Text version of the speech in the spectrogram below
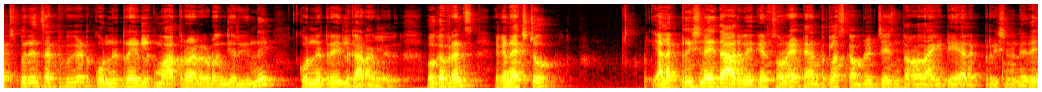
ఎక్స్పీరియన్స్ సర్టిఫికేట్ కొన్ని ట్రేడ్లకు మాత్రమే అడగడం జరిగింది. కొన్ని ట్రేడ్లకు అడగలేదు. ఓకే ఫ్రెండ్స్ ఇక నెక్స్ట్ ఎలక్ట్రీషియన్ అయితే ఆరు వేకెన్సీ ఉన్నాయి. టెన్త్ క్లాస్ కంప్లీట్ చేసిన తర్వాత ఐటీ ఎలక్ట్రీషియన్ అనేది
